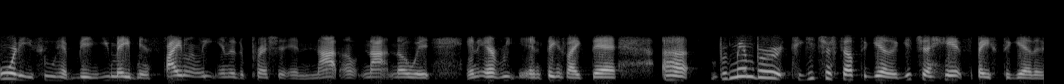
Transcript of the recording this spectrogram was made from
40s who have been, you may have been silently in a depression and not uh, not know it, and every and things like that. Uh, remember to get yourself together, get your head space together,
